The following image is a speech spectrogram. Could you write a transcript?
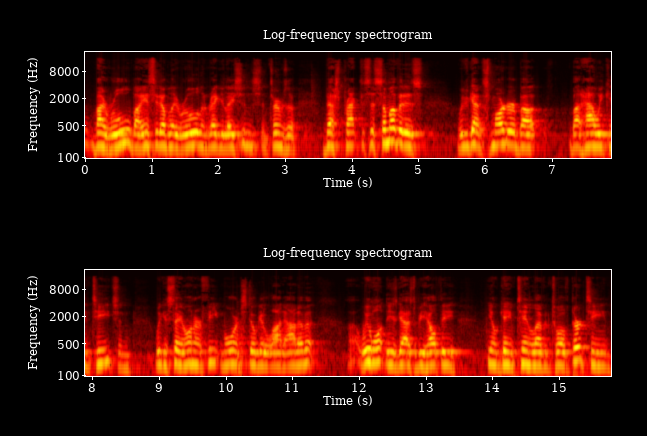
by rule, by NCAA rule and regulations in terms of best practices. Some of it is we've gotten smarter about about how we can teach and we can stay on our feet more and still get a lot out of it. Uh, we want these guys to be healthy, you know, game 10, 11, 12, 13,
